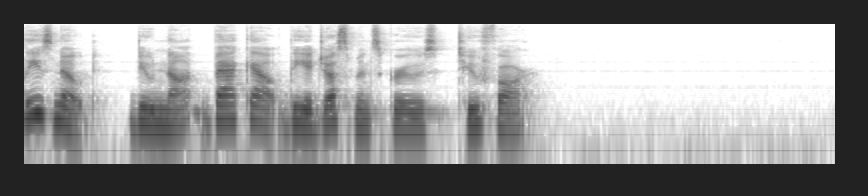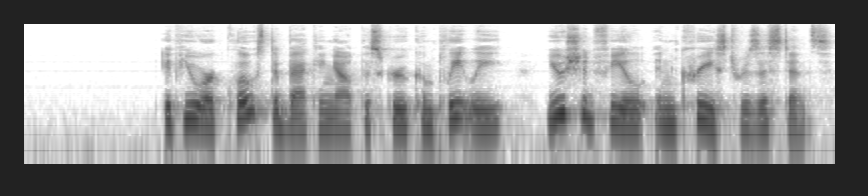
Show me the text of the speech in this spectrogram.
Please note, do not back out the adjustment screws too far. If you are close to backing out the screw completely, you should feel increased resistance.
